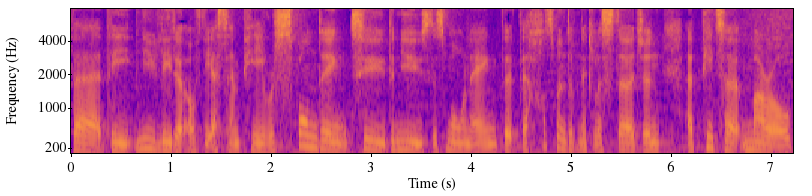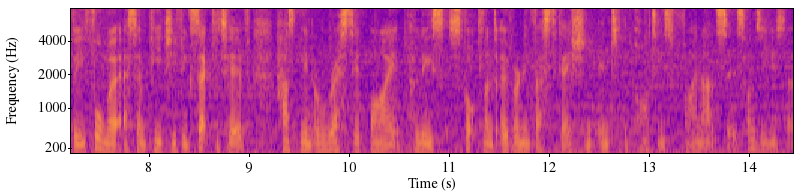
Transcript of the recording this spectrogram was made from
the, the new leader of the SNP, responding to the news this morning that the husband of Nicola Sturgeon, uh, Peter Murrell, the former SNP chief executive, has been arrested by Police Scotland over an investigation into the party's finances. Humza Yousaf.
